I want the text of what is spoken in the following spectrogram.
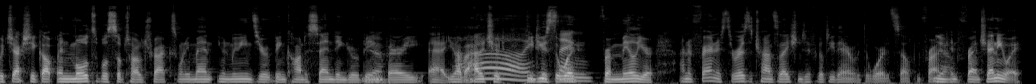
which actually got in multiple subtitle tracks when he meant when it means you're being condescending, you're being Yeah. very uh, you have an Oh, attitude. He'd use the word familiar, and in fairness, there is a translation difficulty there with the word itself in French Yeah. in French anyway.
